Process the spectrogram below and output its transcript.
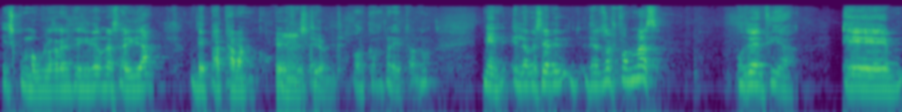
es como vulgarmente dice una salida de patabanco. Efectivamente. Por completo. ¿no? Bien, en lo que se, de todas formas, prudencia. Eh,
